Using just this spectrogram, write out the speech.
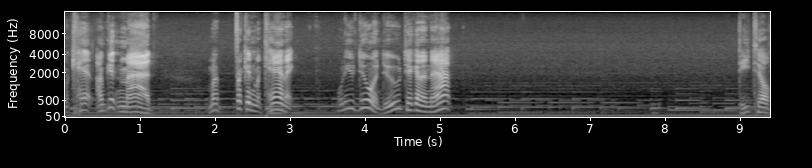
I can't... I'm getting mad. My freaking mechanic. What are you doing, dude? Taking a nap? Detail.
